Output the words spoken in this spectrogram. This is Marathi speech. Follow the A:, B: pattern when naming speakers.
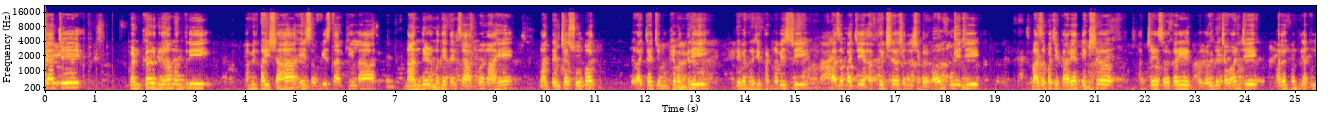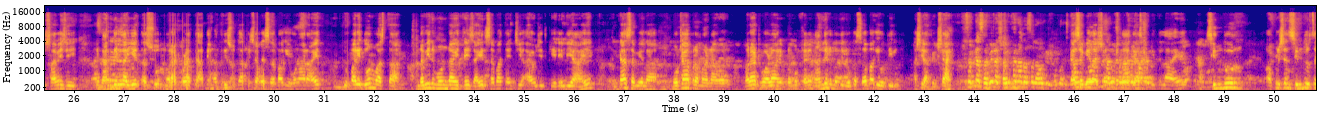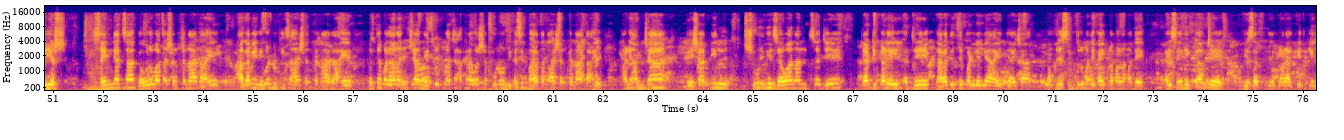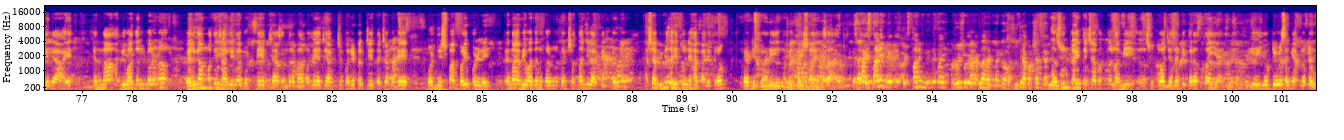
A: देशाचे कणखर गृहमंत्री अमित भाई शहा हे सव्वीस तारखेला नांदेडमध्ये त्यांचं आगमन आहे. त्यांच्यासोबत राज्याचे मुख्यमंत्री देवेंद्रजी फडणवीसजी भाजपाचे अध्यक्ष चंद्रशेखर बावनकुळेजी भाजपाचे कार्याध्यक्ष आमचे सहकारी रवींद्र चव्हाणजी पालकमंत्री अतुल सावेजी हे नांदेडला येत असून मराठवाड्यातले अन्य मंत्री सुद्धा त्याच्यामध्ये सहभागी होणार आहेत. दुपारी दोन वाजता नवीन मोंढा येथे जाहीर सभा त्यांची आयोजित केलेली आहे. त्या सभेला मोठ्या प्रमाणावर मराठवाडा आणि प्रामुख्याने नांदेडमधील लोक सहभागी होतील अशी अपेक्षा आहे.
B: त्या सभेला शंखनाद असं नाव दिलं
A: त्या सभेला शंखनाद यासाठी दिला आहे. सिंदूर ऑपरेशन सिंदूरचं यश सैन्याचा गौरवाचा शंखनाद आहे. आगामी निवडणुकीचा हा शंखनाद आहे. पंतप्रधानांच्या नेतृत्वाच्या अकरा वर्ष पूर्ण होऊन विकसित भारताचा हा शंखनाद आहे. आणि आमच्या देशातील शूरवीर जवानांचं जे त्या ठिकाणी जे धारातीर्थी पडलेले आहेत त्याच्या ऑपरेशन सिंधूरमध्ये काही प्रमाणामध्ये काही सैनिक आमचे हे सर प्राण अर्पित केलेले आहेत. त्यांना अभिवादन करणं पेहलगाममध्ये झालेल्या घटनेच्या संदर्भामध्ये जे आमचे पर्यटक जे त्याच्यामध्ये निष्पाप बळी पडले त्यांना अभिवादन करणं त्यांना श्रद्धांजली अर्पित करणं अशा विविध हेतूने हा कार्यक्रम त्या ठिकाणी अमित भाई शाह यांचा? अजून काही त्याच्याबद्दल आम्ही सुतवाद यासाठी करत नाही आहे की योग्य वेळेस आम्ही आपलं करू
